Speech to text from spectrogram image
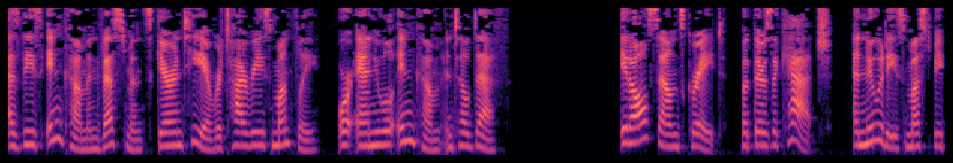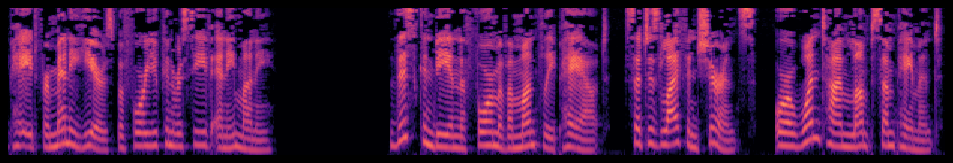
as these income investments guarantee a retiree's monthly or annual income until death. It all sounds great, but there's a catch. Annuities must be paid for many years before you can receive any money. This can be in the form of a monthly payout, such as life insurance, or a one-time lump sum payment,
